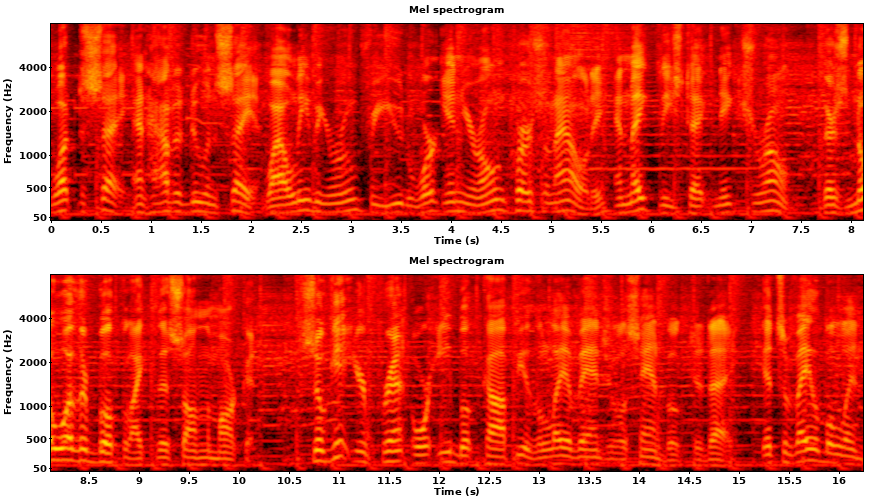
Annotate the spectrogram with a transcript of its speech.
what to say, and how to do and say it, while leaving room for you to work in your own personality and make these techniques your own. There's no other book like this on the market. So get your print or ebook copy of the Lay Evangelist Handbook today. It's available in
